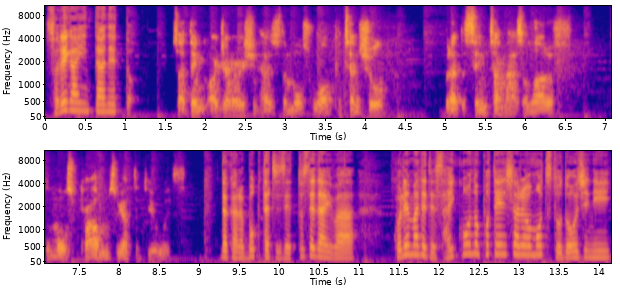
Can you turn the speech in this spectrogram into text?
それがインターネット。So I think our generation has the most raw potential, but at the same time has a lot of the most problems we have to deal with. だから僕たち Z 世代はこれまでで最高のポテンシャルを持つと同時に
